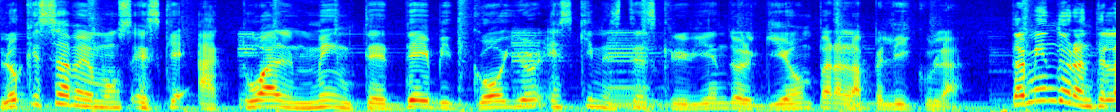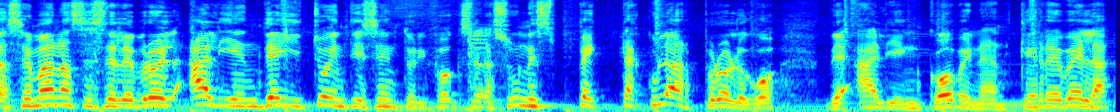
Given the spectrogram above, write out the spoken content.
Lo que sabemos es que actualmente David Goyer es quien está escribiendo el guion para la película. También durante la semana se celebró el Alien Day y 20th Century Fox lanzó un espectacular prólogo de Alien Covenant que revela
